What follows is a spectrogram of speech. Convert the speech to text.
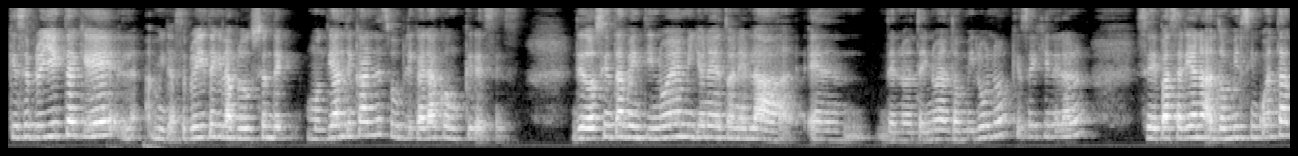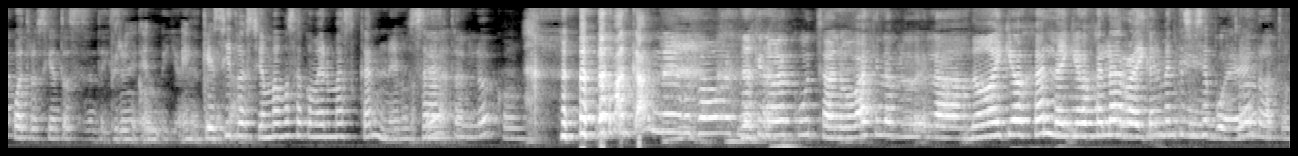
Que se proyecta que, la- mira, se proyecta que la producción de- mundial de carne se duplicará con creces. De 229 millones de toneladas en, del 99 al 2001 que se generaron, se pasarían al 2050 465 Pero ¿en, millones. ¿en qué situación vamos a comer más carne? No o sé, sea, están locos. no coman carne, por favor. Los que no escuchan, no bajen la... la no hay que bajarla, hay que bajarla Sí, radicalmente si se Todo el puede. rato.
